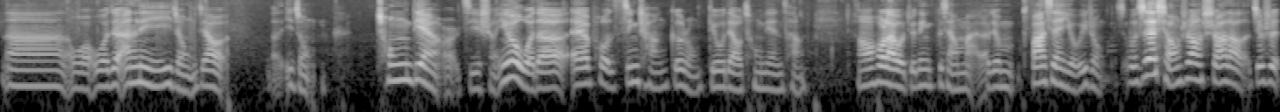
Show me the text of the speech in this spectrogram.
那我我就安利一种叫呃一种充电耳机声，因为我的 AirPods 经常各种丢掉充电仓，然后后来我决定不想买了，就发现有一种我是在小红书上刷到的，就是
